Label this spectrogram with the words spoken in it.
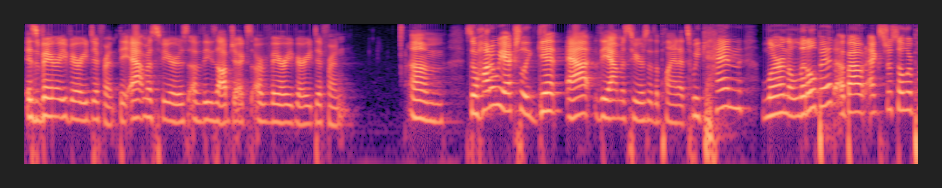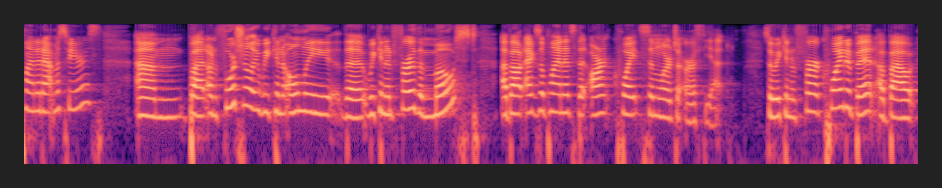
is very, very different. The atmospheres of these objects are very, very different. Um, so how do we actually get at the atmospheres of the planets? We can learn a little bit about extrasolar planet atmospheres, um, but unfortunately we can only the we can infer the most about exoplanets that aren't quite similar to Earth yet. So we can infer quite a bit about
